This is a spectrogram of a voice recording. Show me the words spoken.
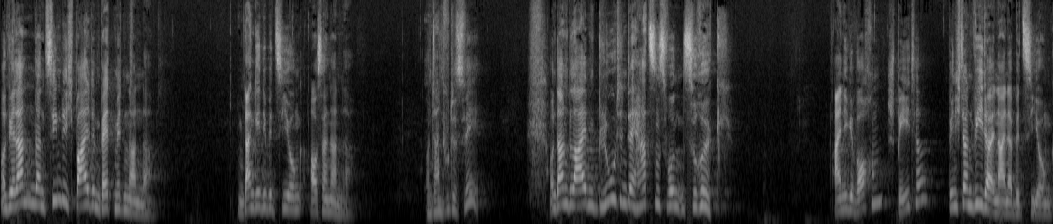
Und wir landen dann ziemlich bald im Bett miteinander. Und dann geht die Beziehung auseinander. Und dann tut es weh. Und dann bleiben blutende Herzenswunden zurück. Einige Wochen später bin ich dann wieder in einer Beziehung.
